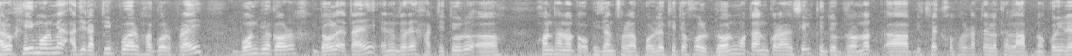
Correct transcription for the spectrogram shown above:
আৰু সেই মৰ্মে আজি ৰাতিপুৱাৰ ভাগৰ পৰাই বন বিভাগৰ দল এটাই এনেদৰে হাতীটোৰ সন্ধানত অভিযান চলোৱা পৰিলক্ষিত হ'ল। ড্ৰোন মোতায়েন কৰা হৈছিল, কিন্তু ড্ৰোনত বিশেষ সফলতা তেওঁলোকে লাভ নকৰিলে।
